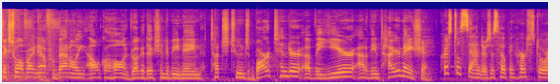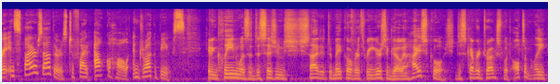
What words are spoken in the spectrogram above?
612 right now for battling alcohol and drug addiction to be named TouchTunes Bartender of the Year out of the entire nation. Crystal Sanders is hoping her story inspires others to fight alcohol and drug abuse. Getting clean was a decision she decided to make over three years ago. In high school, she discovered drugs would ultimately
